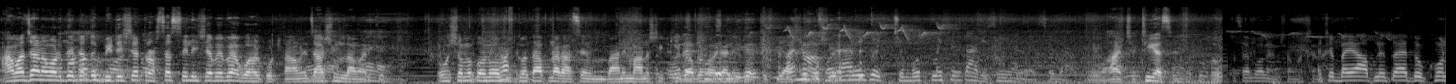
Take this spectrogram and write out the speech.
আমার জানা মতো এটা তো ব্রিটিশের টর্চার সেল হিসাবে ব্যবহার করতাম আমি যা শুনলাম আর কি। ওই সময় কোনো অভিজ্ঞতা আপনার আছে? মানে মানুষকে কীভাবে হয়রানি করতে কি আসে ও আচ্ছা ঠিক আছে। আচ্ছা ভাইয়া আপনি তো এতক্ষণ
